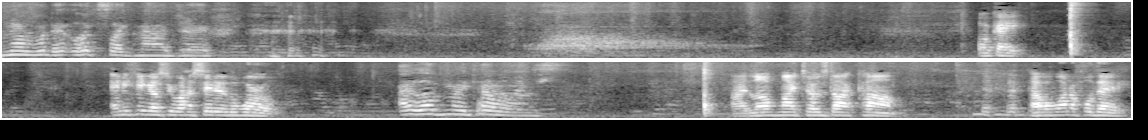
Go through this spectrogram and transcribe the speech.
No, but it looks like magic. Okay. Anything else you want to say to the world? I love my toes. I love mytoes.com. Have a wonderful day.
